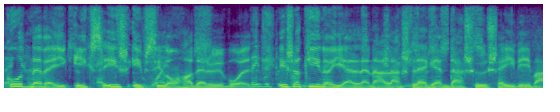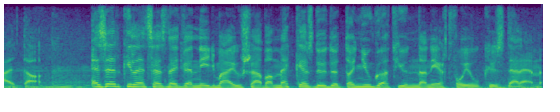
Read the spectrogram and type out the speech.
Kódneveik X és Y haderő volt, és a kínai ellenállás legendás hőseivé váltak. 1944 májusában megkezdődött a Nyugat-Junnanért folyó küzdelem.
